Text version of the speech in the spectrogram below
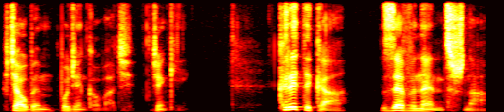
chciałbym podziękować. Dzięki. Krytyka zewnętrzna.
